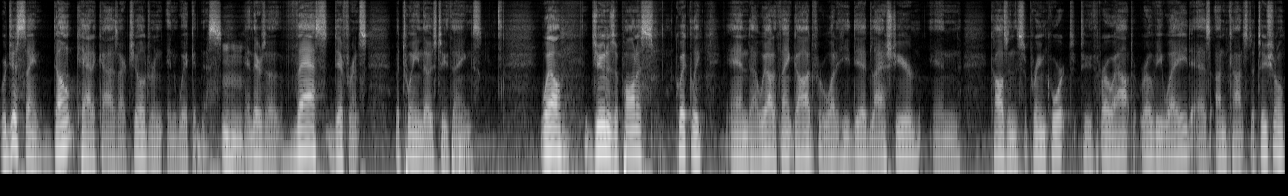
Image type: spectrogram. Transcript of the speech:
We're just saying, don't catechize our children in wickedness. Mm-hmm. And there's a vast difference between those two things. Well, June is upon us quickly. And uh, we ought to thank God for what He did last year in causing the Supreme Court to throw out Roe v. Wade as unconstitutional.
